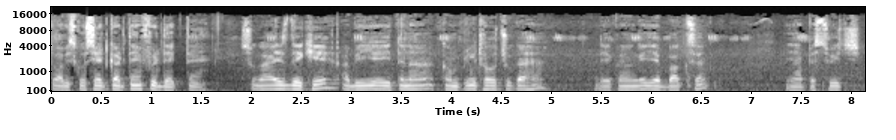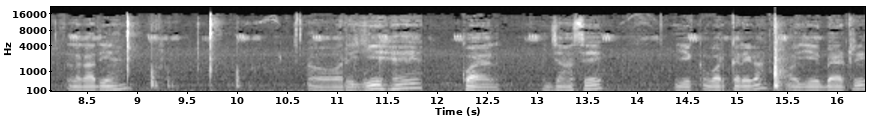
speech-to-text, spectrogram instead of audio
तो अब इसको सेट करते हैं, फिर देखते हैं। सो गाइस देखिए, अभी ये इतना कंप्लीट हो चुका है। देख रहे होंगे, ये बक्स है। यहाँ पे स्विच लगा दिए हैं। और ये है कॉयल जहाँ से ये वर्क करेगा। और ये बैटरी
